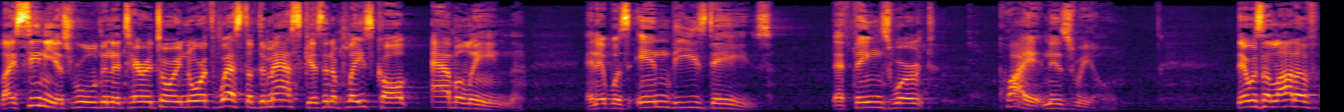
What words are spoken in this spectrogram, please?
Lysanias ruled in the territory northwest of Damascus in a place called Abilene. And it was in these days that things weren't quiet in Israel. There was a lot of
